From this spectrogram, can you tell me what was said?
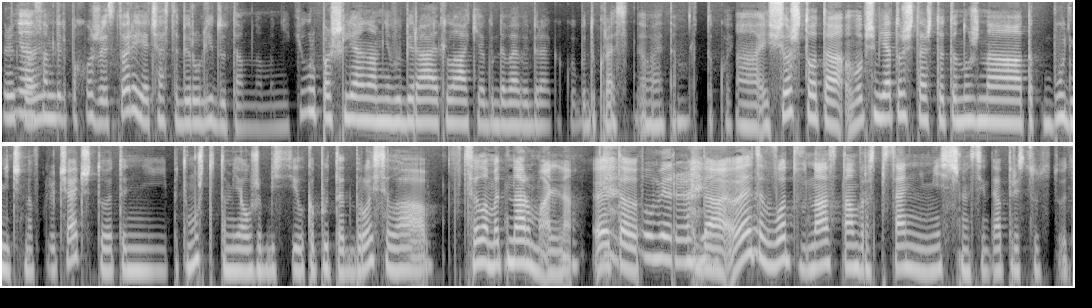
У меня на самом деле похожая история. Я часто беру Лиду там на маникюр, пошли, она мне выбирает лак. Я говорю, давай выбирай, какой буду красить, давай там вот такой. А, еще что-то. В общем, я тоже считаю, что это нужно так буднично включать, что это не потому, что там я уже без сил копыта отбросила, а в целом это нормально. Это Умираю. да, это вот в нас там в расписании месячном всегда присутствует.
